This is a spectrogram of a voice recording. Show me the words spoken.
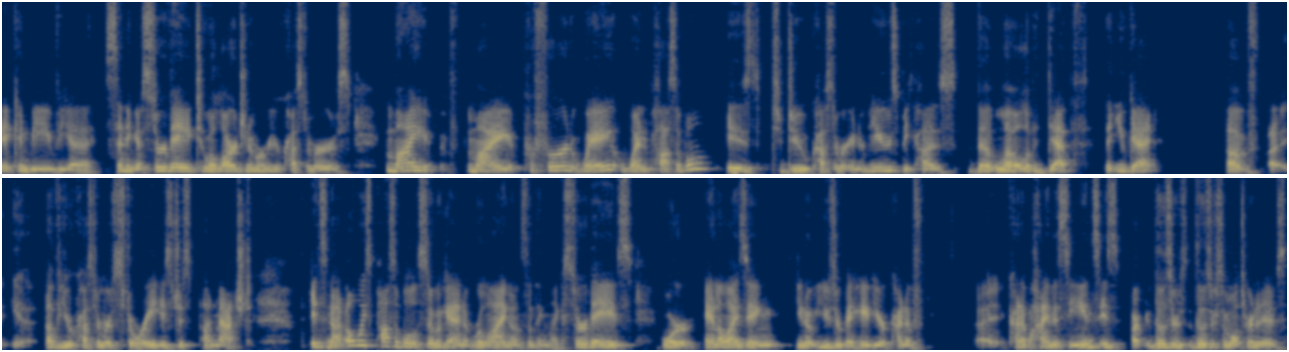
It can be via sending a survey to a large number of your customers. My my preferred way, when possible, is to do customer interviews because the level of depth that you get of uh, of your customer's story is just unmatched. It's not always possible. So again, relying on something like surveys or analyzing, you know, user behavior kind of uh, kind of behind the scenes is are, those are those are some alternatives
